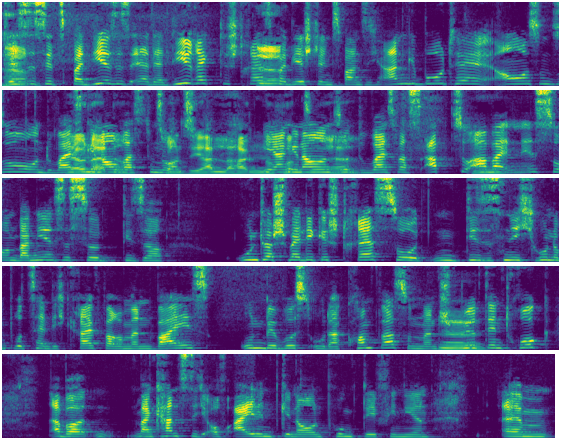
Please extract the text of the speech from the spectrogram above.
Das Ja. ist jetzt bei dir ist es eher der direkte Stress, Ja. bei dir stehen 20 Angebote aus und so und du weißt ja, und genau, halt was du noch 20 Anlagen noch Ja, und genau, so, und so, ja. Mhm. du weißt, was abzuarbeiten ist so und bei mir ist es so dieser unterschwellige Stress, so dieses nicht hundertprozentig greifbare, man weiß unbewusst oder kommt was und man Mhm. spürt den Druck, aber man kann es nicht auf einen genauen Punkt definieren. Ähm,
